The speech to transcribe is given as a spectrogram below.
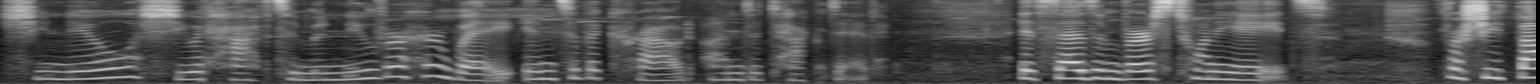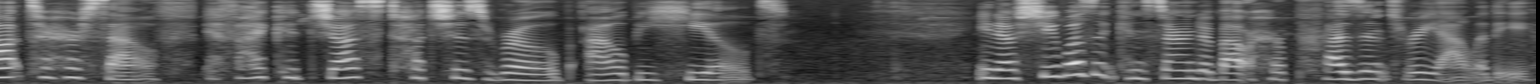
She knew she would have to maneuver her way into the crowd undetected. It says in verse 28 For she thought to herself, if I could just touch his robe, I'll be healed. You know, she wasn't concerned about her present reality.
